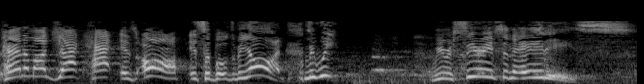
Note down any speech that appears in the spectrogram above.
Panama Jack hat is off. It's supposed to be on. I mean, we, we were serious in the 80s.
